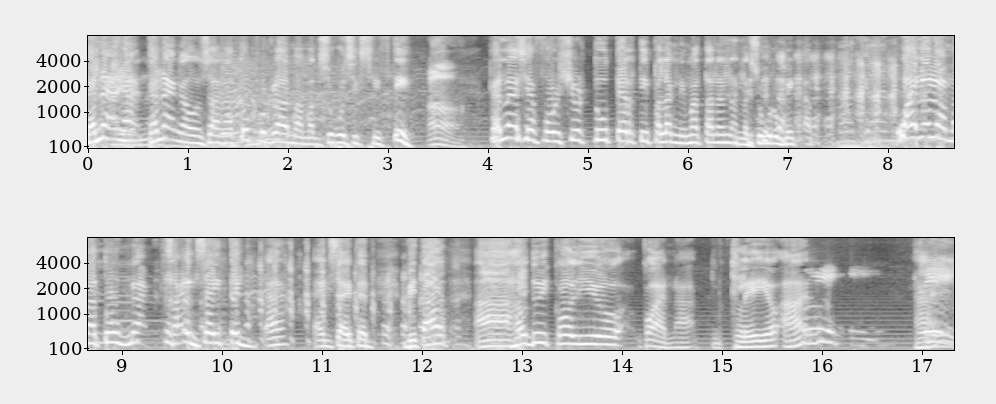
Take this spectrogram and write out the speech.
Kana nga, Ayan na. kana nga unsa nga to programa magsugod 650. Oh. Kana siya for sure 230 pa lang ni mata na nagsugod og makeup. Wala na matug na sa excited ah excited. Bitaw, ah how do we call you kuan ah, Cleo Ann? Clay. Clay.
